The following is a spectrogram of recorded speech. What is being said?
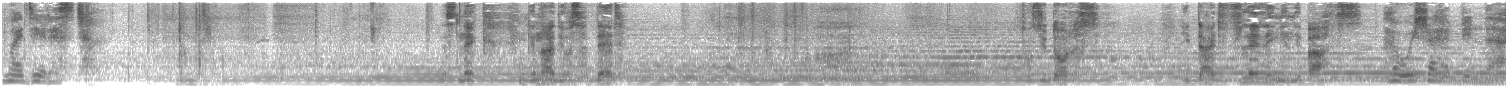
My dearest. The snake and Gennadios are dead. It was Eudoros. He died flailing in the baths. I wish I had been there.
